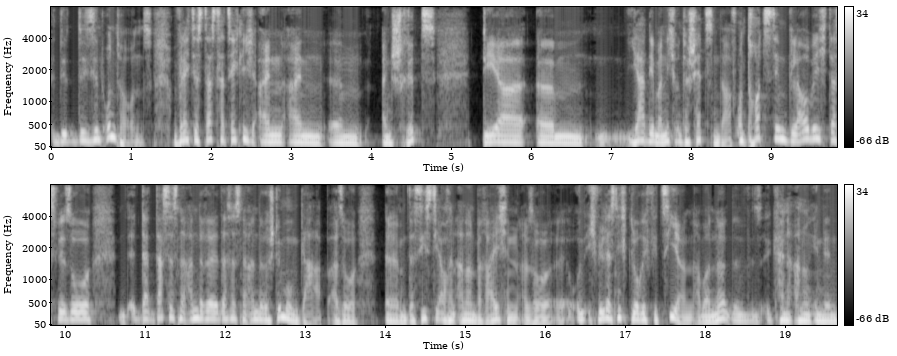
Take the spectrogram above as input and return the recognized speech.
die, die sind unter uns. Und vielleicht ist das tatsächlich ein, ein, ähm, ein Schritt, der ähm, ja, den man nicht unterschätzen darf. Und trotzdem glaube ich, dass wir so, da, dass es eine andere, dass es eine andere Stimmung gab. Also ähm, das siehst du ja auch in anderen Bereichen. Also äh, und ich will das nicht glorifizieren, aber ne, keine Ahnung in den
